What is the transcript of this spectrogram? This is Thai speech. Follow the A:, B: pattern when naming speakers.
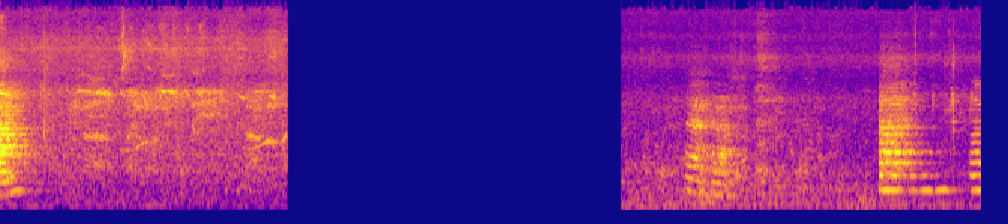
A: ค่ะค่ะ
